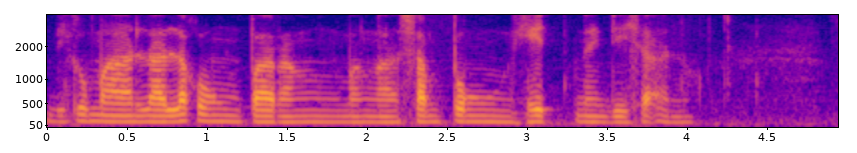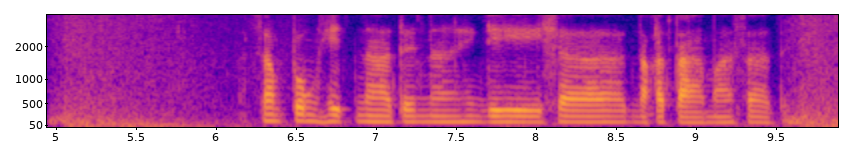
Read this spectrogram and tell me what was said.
Hindi ko maalala kung parang mga sampung hit na hindi siya ano. Sampung hit natin na hindi siya nakatama sa atin.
